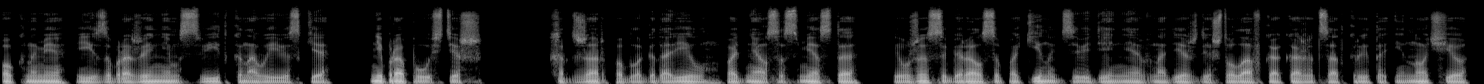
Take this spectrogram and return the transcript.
окнами и изображением свитка на вывеске. Не пропустишь». Хаджар поблагодарил, поднялся с места и уже собирался покинуть заведение в надежде, что лавка окажется открыта и ночью,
